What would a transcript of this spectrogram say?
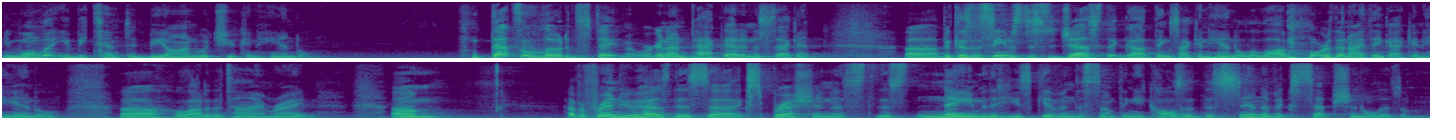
and He won't let you be tempted beyond what you can handle. That's a loaded statement. We're going to unpack that in a second uh, because it seems to suggest that God thinks I can handle a lot more than I think I can handle uh, a lot of the time, right? Um, I have a friend who has this uh, expression, this, this name that he's given to something. He calls it the sin of exceptionalism.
